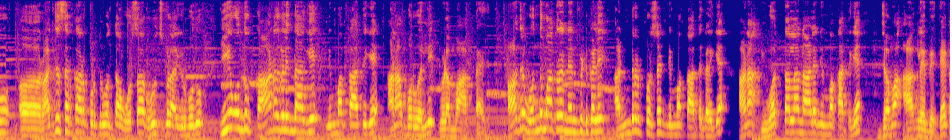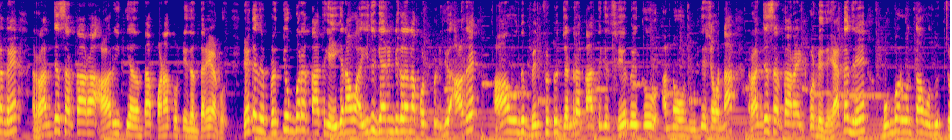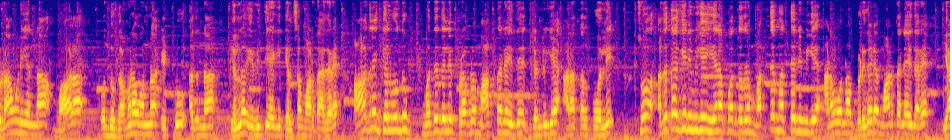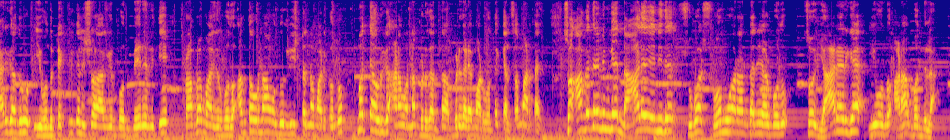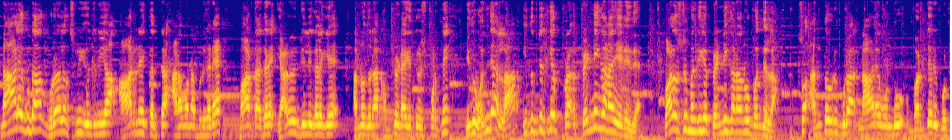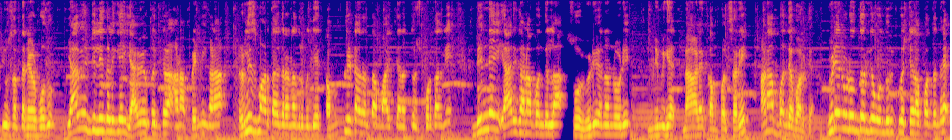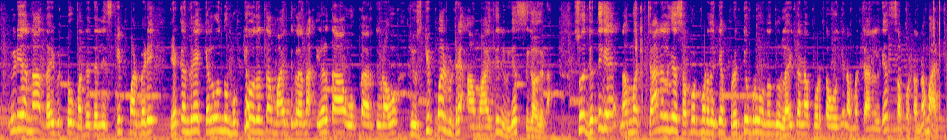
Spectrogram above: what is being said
ರಾಜ್ಯ ಸರ್ಕಾರ ಕೊಡ್ತಿರುವಂತ ಹೊಸ ರೂಲ್ಸ್ಗಳಾಗಿರ್ಬೋದು ಈ ಒಂದು ಕಾರಣಗಳಿಂದಾಗಿ ನಿಮ್ಮ ಖಾತೆಗೆ ಹಣ ಬರುವಲ್ಲಿ ವಿಳಂಬ ಆಗ್ತಾ ಇದೆ. ಆದ್ರೆ ಒಂದು ಮಾತ್ರ ನೆನ್ಪಿಟ್ಕೊಳ್ಳಿ ಹಂಡ್ರೆಡ್ ಪರ್ಸೆಂಟ್ ನಿಮ್ಮ ಖಾತೆಗಳಿಗೆ ಹಣ ಇವತ್ತಲ್ಲ, ನಾಳೆ ನಿಮ್ಮ ಖಾತೆಗೆ ಜಮಾ ಆಗ್ಲೇಬೇಕು. ಯಾಕಂದ್ರೆ ರಾಜ್ಯ ಸರ್ಕಾರ ಆ ರೀತಿಯಾದಂತಹ ಪಣ ತೊಟ್ಟಿದೆ ಅಂತಾನೆ ಹೇಳ್ಬೋದು. ಯಾಕಂದ್ರೆ ಪ್ರತಿಯೊಬ್ಬರ ಖಾತೆಗೆ, ಈಗ ನಾವು ಐದು ಗ್ಯಾರಂಟಿಗಳನ್ನ ಕೊಟ್ಬಿಟ್ಟಿದ್ವಿ, ಆದ್ರೆ ಆ ಒಂದು ಬೆನಿಫಿಟ್ ಜನರ ಖಾತೆಗೆ ಸೇರ್ಬೇಕು ಅನ್ನೋ ಒಂದು ಉದ್ದೇಶವನ್ನ ರಾಜ್ಯ ಸರ್ಕಾರ ಇಟ್ಕೊಂಡಿದೆ. ಯಾಕಂದ್ರೆ ಮುಂಬರುವಂತ ಒಂದು ಚುನಾವಣೆಯನ್ನ ಬಹಳ ಒಂದು ಗಮನವನ್ನ ಇಟ್ಟು ಅದನ್ನ ಎಲ್ಲ ಈ ರೀತಿಯಾಗಿ ಕೆಲಸ ಮಾಡ್ತಾ ಇದ್ದಾರೆ. ಆದ್ರೆ ಕೆಲವೊಂದು ಮಧ್ಯದಲ್ಲಿ ಪ್ರಾಬ್ಲಮ್ ಆಗ್ತಾನೆ ಇದೆ ಜನರಿಗೆ ಹಣ ತಲುಪುವಲ್ಲಿ. ಸೊ ಅದಕ್ಕಾಗಿ ನಿಮಗೆ ಏನಪ್ಪಾ ಅಂತಂದ್ರೆ ಮತ್ತೆ ಮತ್ತೆ ನಿಮಗೆ ಹಣವನ್ನ ಬಿಡುಗಡೆ ಮಾಡ್ತಾನೆ ಇದ್ದಾರೆ. ಯಾರಿಗಾದ್ರೂ ಈ ಒಂದು ಟೆಕ್ನಿಕಲ್ ಇಶ್ಯೂ ಆಗಿರ್ಬೋದು, ಬೇರೆ ರೀತಿ ಪ್ರಾಬ್ಲಮ್ ಆಗಿರ್ಬೋದು ಅಂತವ್ರನ್ನ ಒಂದು ಲಿಸ್ಟ್ ಅನ್ನ ಮಾಡಿಕೊಂಡು ಮತ್ತೆ ಅವರಿಗೆ ಹಣವನ್ನ ಬಿಡದಂತ, ಬಿಡುಗಡೆ ಮಾಡುವಂತ ಕೆಲಸ ಮಾಡ್ತಾರೆ ಸೊ ಹಾಗಾದ್ರೆ ನಿಮಗೆ ನಾಳೆ ಏನಿದೆ? ಶುಭ ಸೋಮವಾರ ಅಂತಾನೆ ಹೇಳ್ಬೋದು. ಸೊ ಯಾರ್ಯಾರಿಗೆ ಈ ಒಂದು ಹಣ ಬಂದಿಲ್ಲ? ನಾಳೆ ಕೂಡ ಗೃಹಲಕ್ಷ್ಮಿ ಯೋಜನೆಯ ಆರನೇ ಕಂತಿನ ಹಣವನ್ನ ಬಿಡುಗಡೆ ಮಾಡ್ತಾ ಇದ್ದಾರೆ. ಯಾವ್ಯಾವ ಜಿಲ್ಲೆಗಳಿಗೆ ಅನ್ನೋದನ್ನ ಕಂಪ್ಲೀಟ್ ಆಗಿ ತಿಳಿಸ್ಕೊಡ್ತೀನಿ. ಇದು ಒಂದೇ ಅಲ್ಲ, ಇದ್ರ ಜೊತೆಗೆ ಪೆಂಡಿಂಗ್ ಹಣ ಏನಿದೆ? ಬಹಳಷ್ಟು ಮಂದಿಗೆ ಪೆಂಡಿಂಗ್ ಹಣನೂ ಬಂದಿಲ್ಲ. ಸೊ ಅಂತವ್ರಿಗೆ ಕೂಡ ನಾಳೆ ಒಂದು ಭರ್ಜರಿ ಗುಡ್ ನ್ಯೂಸ್ ಅಂತಾನೆ ಹೇಳ್ಬೋದು. ಯಾವ್ಯಾವ ಜಿಲ್ಲೆಗಳಿಗೆ ಯಾವ್ಯಾವ ಕಂತಿನ ಹಣ ಪೆಂಡಿಂಗ್ ಹಣ ರಿಲೀಸ್ ಮಾಡ್ತಾ ಇದ್ದಾರೆ ಅನ್ನೋದ್ರ ಬಗ್ಗೆ ಕಂಪ್ಲೀಟ್ ಆದಂತ ಮಾಹಿತಿಯನ್ನು ತಿಳಿಸ್ಕೊಡ್ತಾ ಇದ್ದೀನಿ. ನಿನ್ನೆ ಯಾರಿಗೆ ಹಣ ಬಂದಿಲ್ಲ? ಸೊ ವಿಡಿಯೋನ ನೋಡಿ, ನಿಮಗೆ ನಾಳೆ ಕಂಪಲ್ಸರಿ ಹಣ ಬಂದೇ ಬರುತ್ತೆ. ವಿಡಿಯೋ ನೋಡುವಂತವ್ರಿಗೆ ಒಂದು ರಿಕ್ವೆಸ್ಟ್ ಏನಪ್ಪ ಅಂತಂದ್ರೆ, ವಿಡಿಯೋನ ದಯವಿಟ್ಟು ಮಧ್ಯದಲ್ಲಿ ಸ್ಕಿಪ್ ಮಾಡಬೇಡಿ. ಯಾಕಂದ್ರೆ ಕೆಲವೊಂದು ಮುಖ್ಯವಾದಂತ ಮಾಹಿತಿಗಳನ್ನ ಹೇಳ್ತಾ ಹೋಗ್ತಾ ಇರ್ತೀವಿ ನಾವು. ನೀವು ಸ್ಕಿಪ್ ಮಾಡಿಬಿಟ್ರೆ ಆ ಮಾಹಿತಿ ನಿಮಗೆ ಸಿಗೋದಿಲ್ಲ. ಸೊ ಜೊತೆಗೆ ನಮ್ಮ ಚಾನಲ್ಗೆ ಸಪೋರ್ಟ್ ಮಾಡೋದಕ್ಕೆ ಪ್ರತಿಯೊಬ್ಬರು ಒಂದೊಂದು ಲೈಕ್ ಅನ್ನ ಕೊಡ್ತಾ ಹೋಗಿ ನಮ್ಮ ಚಾನಲ್ಗೆ ಸಪೋರ್ಟ್ ಅನ್ನ ಮಾಡಿ.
